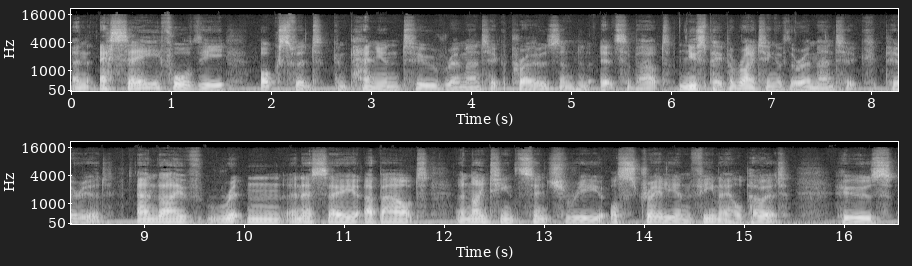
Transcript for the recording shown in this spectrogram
an essay for the Oxford Companion to Romantic Prose, and it's about newspaper writing of the Romantic period. And I've written an essay about a 19th century Australian female poet who's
